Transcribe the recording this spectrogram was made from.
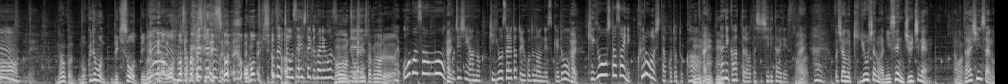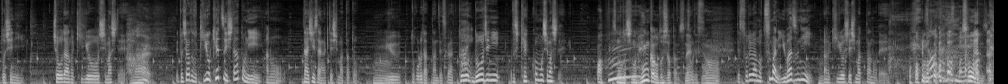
なんか僕でもできそうって今あの大場さんの話聞いてすごい思ってきちゃった。ちょっと挑戦したくなりますうんよね。挑戦したくなる、はい、大場さんはいもご自身、あの起業されたということなんですけど、はい。起業した際に苦労したこととか、うんうんうん。何かあったら私知りたいです。はい。はい。はい。私あの起業したのが2011年あはい。の大震災の年にちょうどあの起業をしまして、はい。どちらかというと起業を決意した後にあの大震災が来てしまったとうん。いうところだったんですが、とはい。同時に私結婚もしましてあうん。その年の変化の年だったんですね。そうです。ん。でそれはあの妻に言わずにうん。あの起業してしまったので。そうなんですね。そうなんですね。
